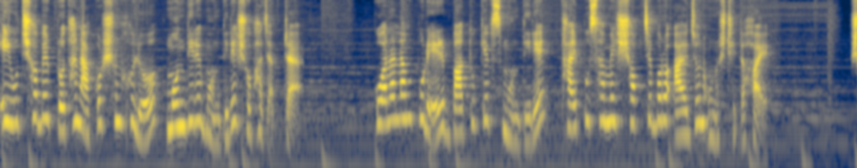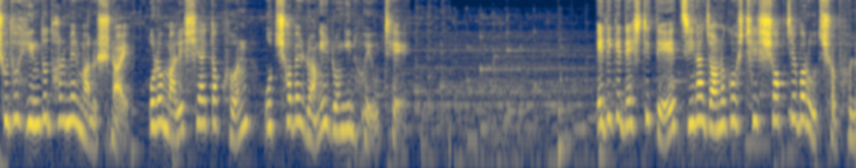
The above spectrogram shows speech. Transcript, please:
এই উৎসবের প্রধান আকর্ষণ হল মন্দিরে মন্দিরে শোভাযাত্রা। কুয়ালালামপুরের বাতুকেভস মন্দিরে থাইপুসামের সবচেয়ে বড় আয়োজন অনুষ্ঠিত হয়। শুধু হিন্দু ধর্মের মানুষ নয়, পুরো মালয়েশিয়ায় তখন উৎসবের রঙে রঙিন হয়ে ওঠে। এদিকে দেশটিতে চীনা জনগোষ্ঠীর সবচেয়ে বড় উৎসব হল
